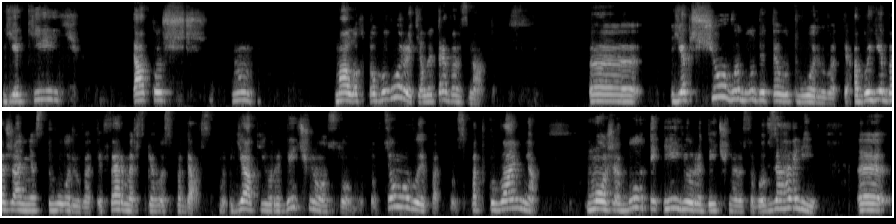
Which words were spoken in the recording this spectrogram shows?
який також ну, мало хто говорить, але треба знати. Е, Якщо ви будете утворювати або є бажання створювати фермерське господарство як юридичну особу, то в цьому випадку спадкування може бути і юридичною особою. Взагалі, е,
